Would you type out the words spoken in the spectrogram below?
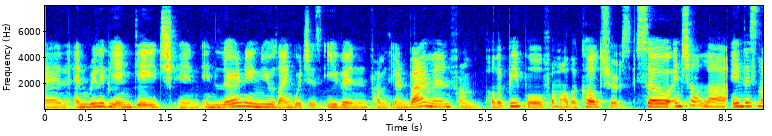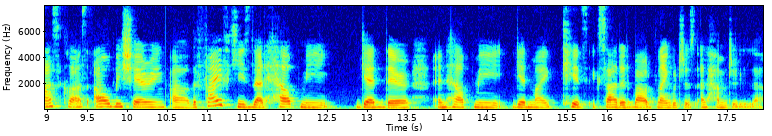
and, and really be engaged in, in learning new languages, even from the environment, from other people, from other cultures. So, inshallah, in this masterclass, I'll be sharing uh, the five keys that help me get there and help me get my kids excited about languages alhamdulillah.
